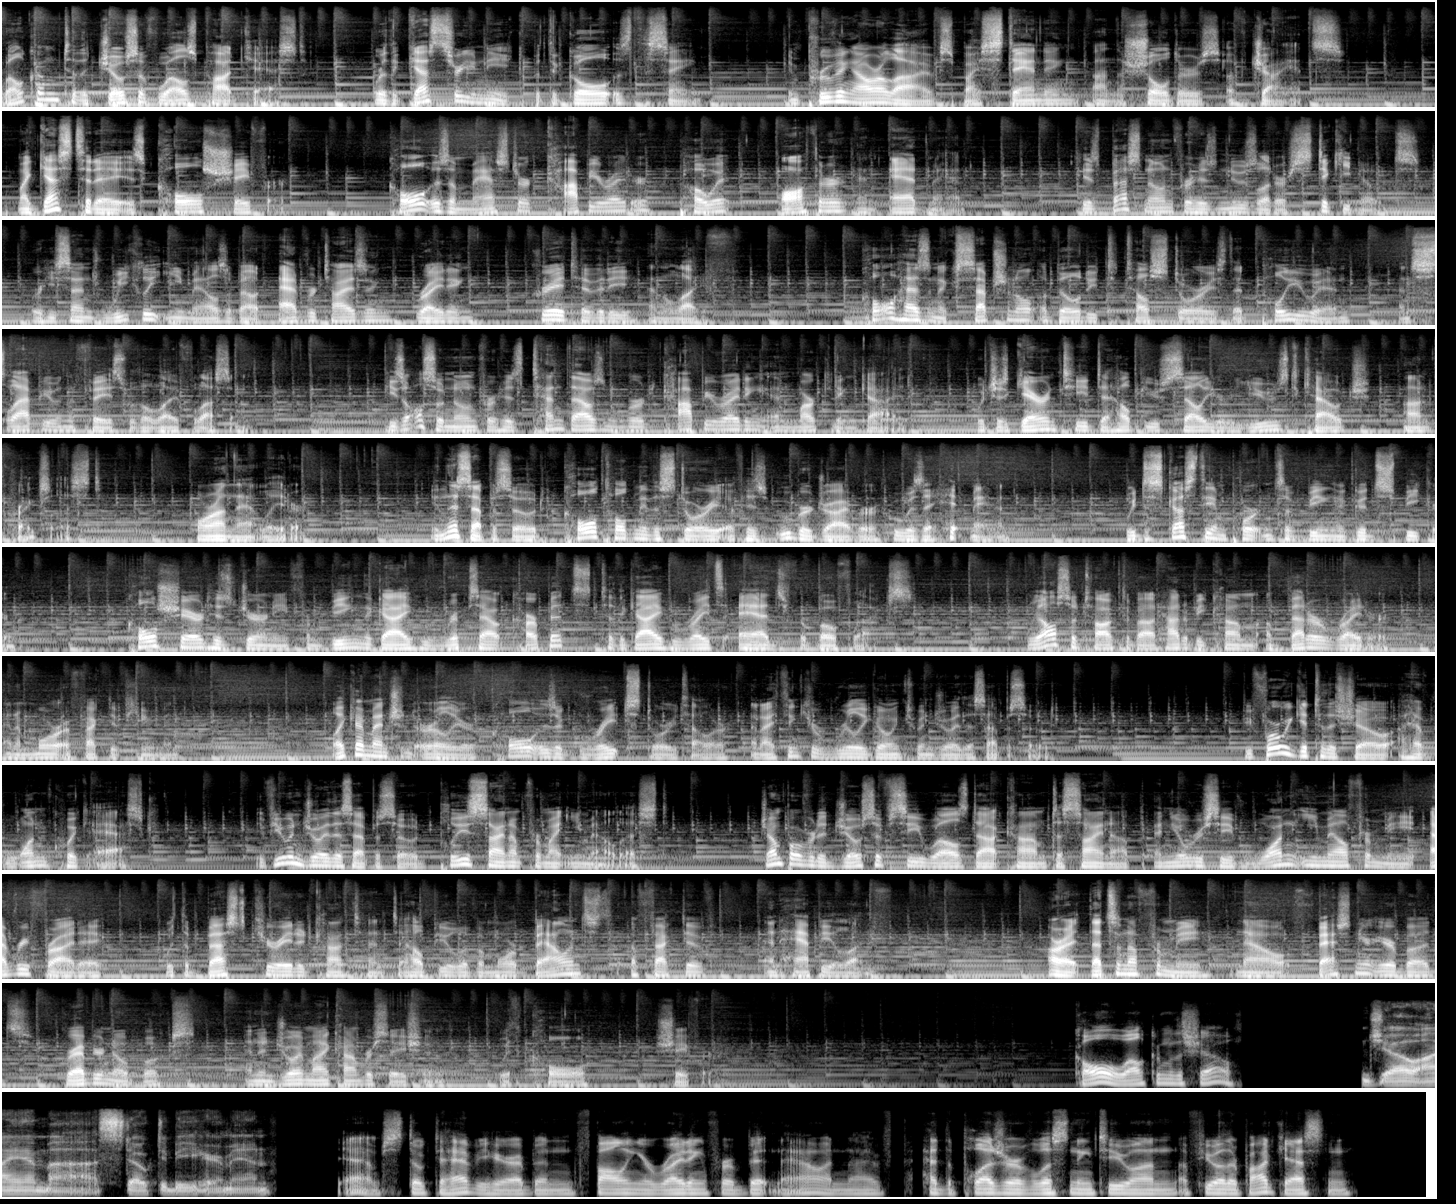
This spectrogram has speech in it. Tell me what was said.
Welcome to the Joseph Wells Podcast, where the guests are unique, but the goal is the same improving our lives by standing on the shoulders of giants. My guest today is Cole Schafer. Cole is a master copywriter, poet, author, and ad man. He is best known for his newsletter Sticky Notes, where he sends weekly emails about advertising, writing, creativity, and life. Cole has an exceptional ability to tell stories that pull you in and slap you in the face with a life lesson. He's also known for his 10,000 word copywriting and marketing guide, which is guaranteed to help you sell your used couch on Craigslist. More on that later. In this episode, Cole told me the story of his Uber driver who was a hitman. We discussed the importance of being a good speaker. Cole shared his journey from being the guy who rips out carpets to the guy who writes ads for Bowflex. We also talked about how to become a better writer and a more effective human. Like I mentioned earlier, Cole is a great storyteller, and I think you're really going to enjoy this episode. Before we get to the show, I have one quick ask. If you enjoy this episode, please sign up for my email list. Jump over to josephcwells.com to sign up, and you'll receive one email from me every Friday with the best curated content to help you live a more balanced, effective, and happy life. All right, that's enough from me. Now, fasten your earbuds, grab your notebooks, and enjoy my conversation with Cole Schafer. Cole, welcome to the show. Joe, I am uh, stoked to be here, man. Yeah, I'm stoked to have you here. I've been following your writing for a bit now, and I've had the pleasure of listening to you on a few other podcasts and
